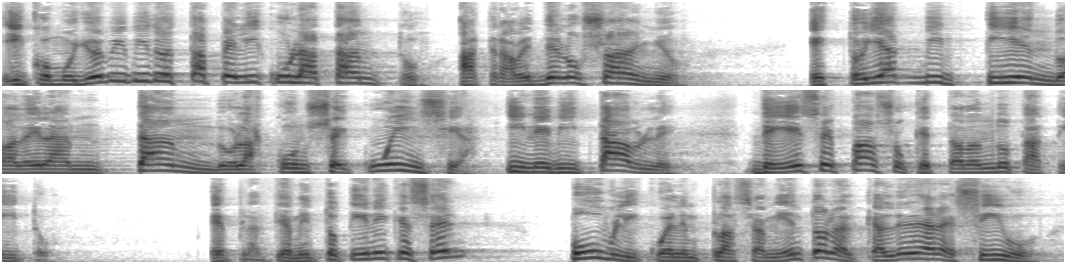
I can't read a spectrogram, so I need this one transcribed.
Y como yo he vivido esta película tanto a través de los años, estoy advirtiendo, adelantando las consecuencias inevitables de ese paso que está dando Tatito. El planteamiento tiene que ser público, el emplazamiento del alcalde de Arecibo,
